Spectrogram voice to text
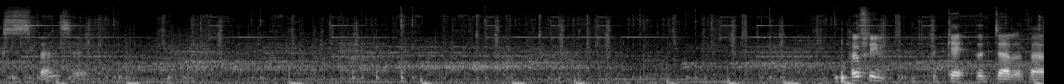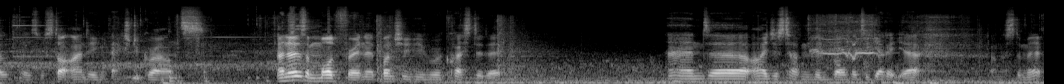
It's expensive. Hopefully the, get the developers will start adding extra grants. I know there's a mod for it and a bunch of you requested it. And uh, I just haven't been bothered to get it yet, I must admit.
